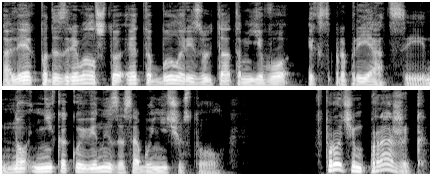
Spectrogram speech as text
Олег подозревал, что это было результатом его экспроприации, но никакой вины за собой не чувствовал. Впрочем, Пражик,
